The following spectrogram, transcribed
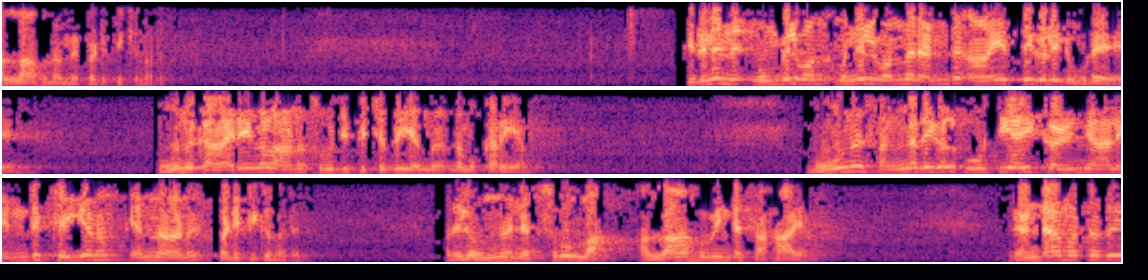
അള്ളാഹു നമ്മെ പഠിപ്പിക്കുന്നത്. ഇതിന് മുമ്പിൽ മുന്നിൽ വന്ന രണ്ട് ആയത്തുകളിലൂടെ മൂന്ന് കാര്യങ്ങളാണ് സൂചിപ്പിച്ചത് എന്ന് നമുക്കറിയാം. മൂന്ന് സംഗതികൾ പൂർത്തിയായി കഴിഞ്ഞാൽ എന്ത് ചെയ്യണം എന്നാണ് പഠിപ്പിക്കുന്നത്. അതിലൊന്ന് നസ്രുള്ള അള്ളാഹുവിന്റെ സഹായം. രണ്ടാമത്തത്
